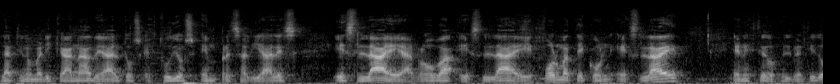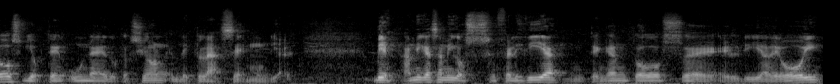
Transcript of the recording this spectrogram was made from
Latinoamericana de Altos Estudios Empresariales, SLAE, arroba SLAE. Fórmate con SLAE en este 2022 y obtén una educación de clase mundial. Bien, amigas, amigos, feliz día. Tengan todos eh, el día de hoy.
